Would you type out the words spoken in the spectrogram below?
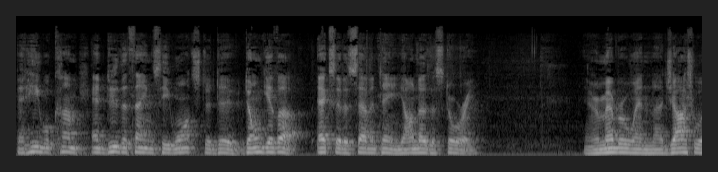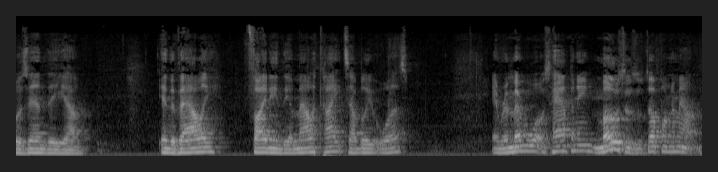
that He will come and do the things He wants to do. Don't give up. Exodus 17, y'all know the story. And remember when uh, Joshua was in the uh, in the valley fighting the Amalekites, I believe it was. And remember what was happening? Moses was up on the mountain,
